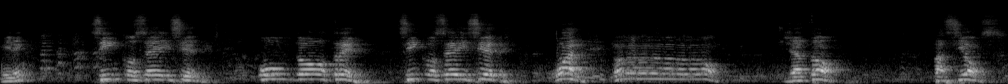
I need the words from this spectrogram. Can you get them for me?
miren. 5, 6, 7. 1, 2, 3. 5, 6, 7. 1. Non, non, non, non, non, non, non, non. J'attends. Patience.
